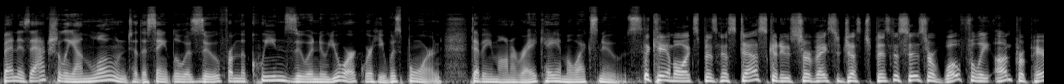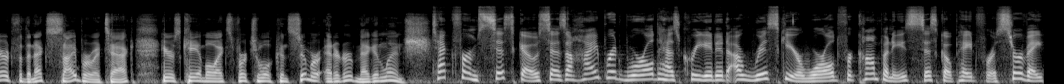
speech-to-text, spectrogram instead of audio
Ben is actually on loan to the St. Louis Zoo from the Queens Zoo in New York, where he was born. Debbie Monterey, KMOX News. The KMOX Business Desk, a new survey suggests businesses are woefully unprepared for the next cyber attack. Here's KMOX virtual consumer editor Megan Lynch. Tech firm Cisco says a hybrid world has created a riskier world for companies. Cisco paid for a survey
